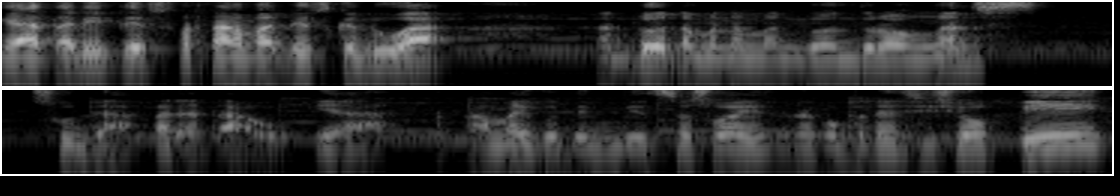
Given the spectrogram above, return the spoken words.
Ya tadi tips pertama tips kedua. Tentu teman-teman gondrongers sudah pada tahu ya. Pertama ikutin bid sesuai rekomendasi Shopee.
